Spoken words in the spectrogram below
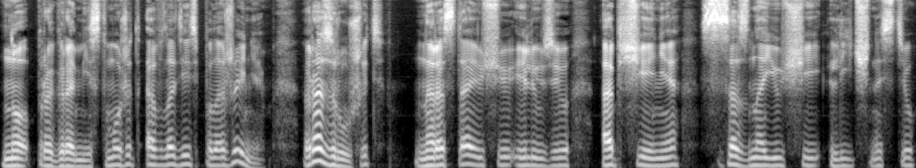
но программист может овладеть положением, разрушить нарастающую иллюзию общения с сознающей личностью,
